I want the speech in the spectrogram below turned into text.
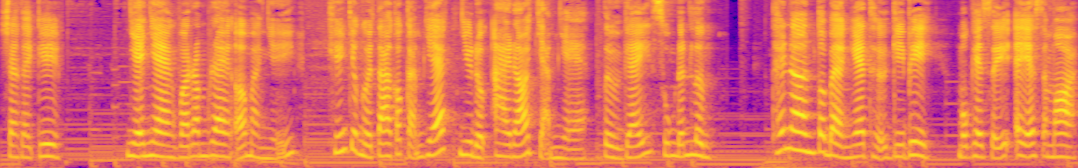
sang tay kia. Nhẹ nhàng và râm ran ở màn nhĩ khiến cho người ta có cảm giác như được ai đó chạm nhẹ từ gáy xuống đến lưng. Thế nên tôi bàn nghe thử Gibby, một nghệ sĩ ASMR,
